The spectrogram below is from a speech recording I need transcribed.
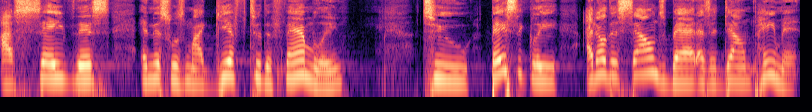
I've saved this, and this was my gift to the family to basically, I know this sounds bad as a down payment,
